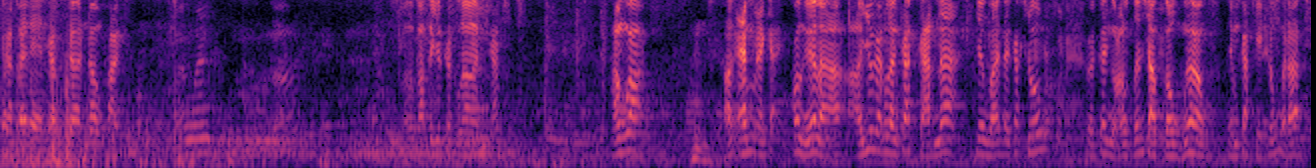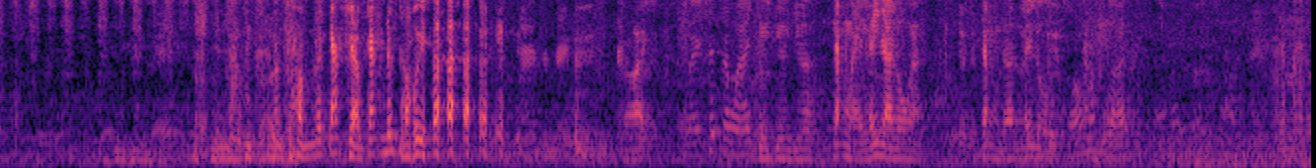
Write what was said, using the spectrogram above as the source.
cắt cái đèn Cắt trên đó không phải. Ờ, bắt cái dưới cắt lên, cắt. Không có. Ở, em, em cắt- có nghĩa là ở dưới cắt lên cắt cành á, chứ không phải là cắt xuống. Rồi cái ngọn tính sau cùng phải không? Em cắt vậy đúng rồi đó. Thằng cầm nó cắt sao cắt đứt thôi. Rồi. Này ra ngoài. chưa chưa chưa. Cắt này lấy ra luôn à. Cắt trên lấy luôn. Cái này nó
